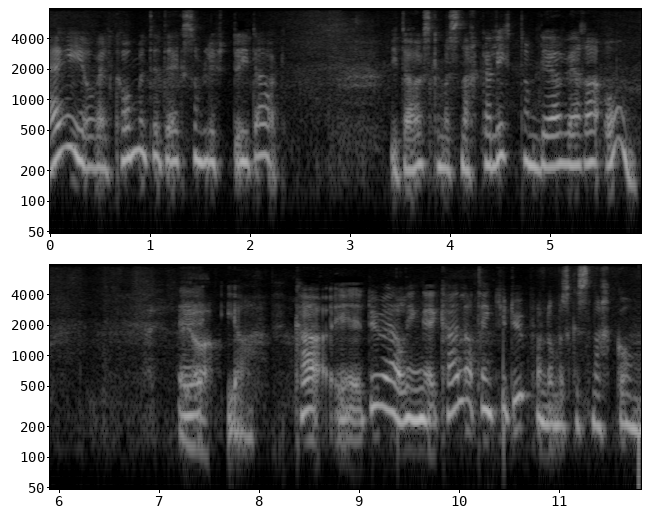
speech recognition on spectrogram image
Hei, og velkommen til deg som lytter i dag. I dag skal vi snakke litt om det å være ung. Eh, Ja. ja. Hva, eh, du Erling, hva eller tenker du på når vi skal snakke om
